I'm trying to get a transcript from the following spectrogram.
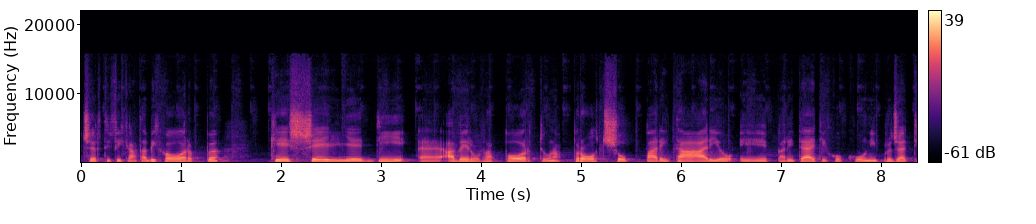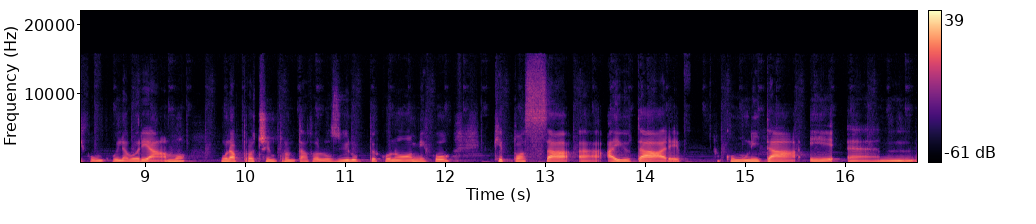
certificata B Corp che sceglie di eh, avere un rapporto, un approccio paritario e paritetico con i progetti con cui lavoriamo, un approccio improntato allo sviluppo economico che possa eh, aiutare comunità e ehm,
